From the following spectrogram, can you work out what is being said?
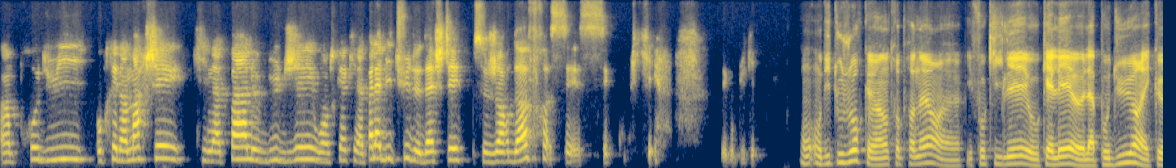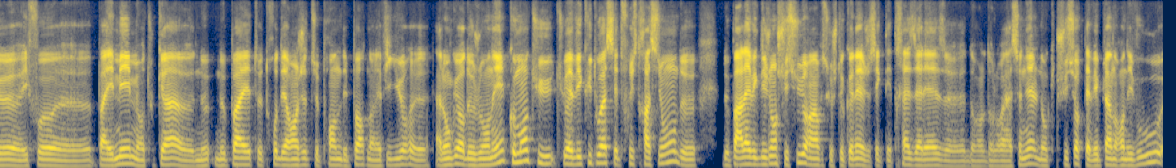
un produit auprès d'un marché qui n'a pas le budget ou en tout cas qui n'a pas l'habitude d'acheter ce genre d'offre, c'est compliqué. c'est compliqué. On, dit toujours qu'un entrepreneur, euh, il faut qu'il ait ou qu'elle ait euh, la peau dure et qu'il euh, ne faut pas aimer, mais en tout cas ne, pas être trop dérangé de se prendre des portes dans la figure à longueur de journée. Comment tu, as vécu, toi, cette frustration de, parler avec des gens? Je suis sûr, hein, parce que je te connais, je sais que tu es très à l'aise dans, le relationnel, donc je suis sûr que tu avais plein de rendez-vous,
